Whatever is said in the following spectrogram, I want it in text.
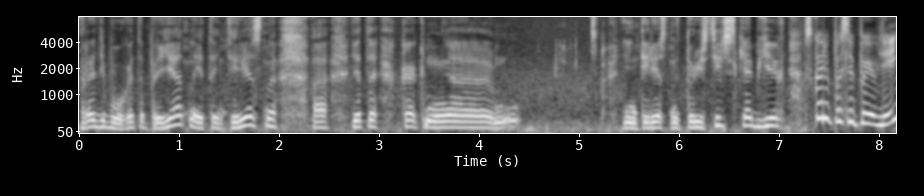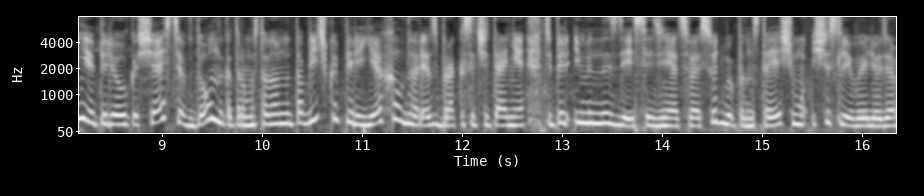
ради бога, это приятно, это интересно, а, это как э, интересный туристический объект. Вскоре после появления переулка Счастья в дом, на котором установлена табличка, переехал дворец бракосочетания. Теперь именно здесь соединяют свои судьбы по-настоящему счастливые люди.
